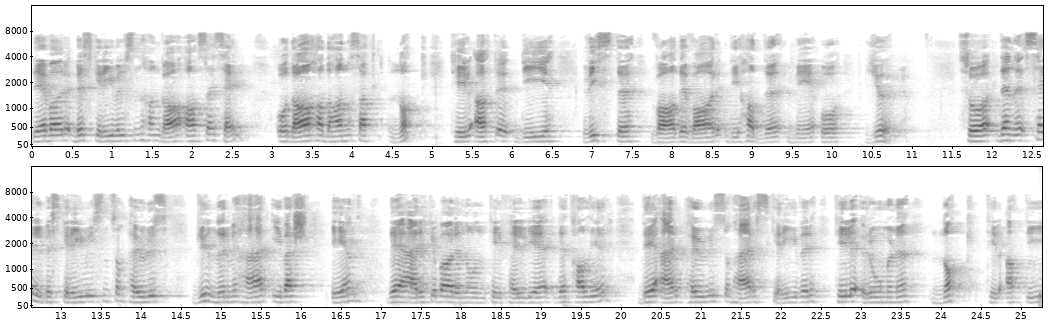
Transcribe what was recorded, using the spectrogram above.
Det var beskrivelsen han ga av seg selv, og da hadde han sagt nok til at de visste hva det var de hadde med å gjøre. Så denne selvbeskrivelsen som Paulus begynner med her i vers 1, det er ikke bare noen tilfeldige detaljer. Det er Paulus som her skriver til romerne nok til at de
